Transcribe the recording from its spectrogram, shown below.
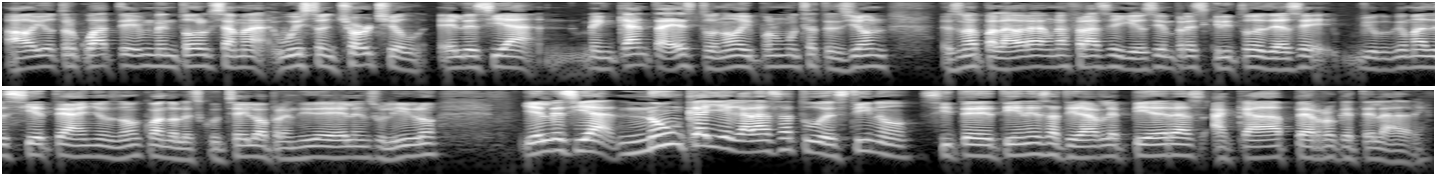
Ah, hay otro cuate, un mentor que se llama Winston Churchill. Él decía, me encanta esto, ¿no? Y pon mucha atención. Es una palabra, una frase que yo siempre he escrito desde hace, yo creo que más de siete años, ¿no? Cuando lo escuché y lo aprendí de él en su libro. Y él decía, nunca llegarás a tu destino si te detienes a tirarle piedras a cada perro que te ladre.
